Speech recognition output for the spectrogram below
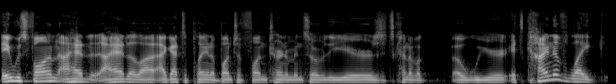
it was fun. I had I had a lot. I got to play in a bunch of fun tournaments over the years. It's kind of a, a weird. It's kind of like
